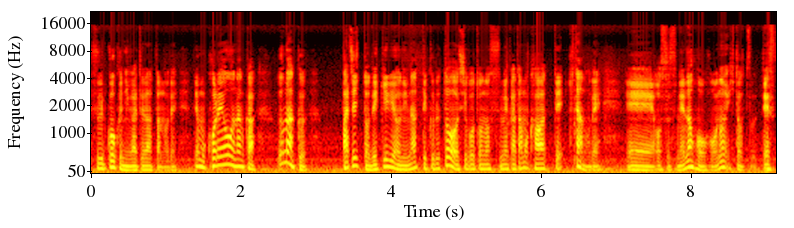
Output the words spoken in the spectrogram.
すっごく苦手だったので。でもこれをなんか、うまくパチッとできるようになってくると、仕事の進め方も変わってきたので、えー、おすすめの方法の一つです。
